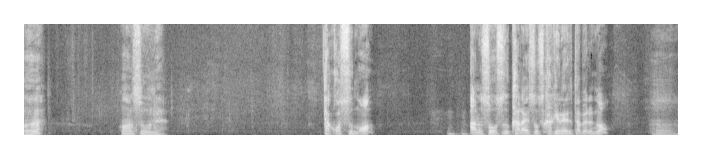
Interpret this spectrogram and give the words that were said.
え？あそうね。タコスも？あのソース辛いソースかけないで食べるの、うん、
